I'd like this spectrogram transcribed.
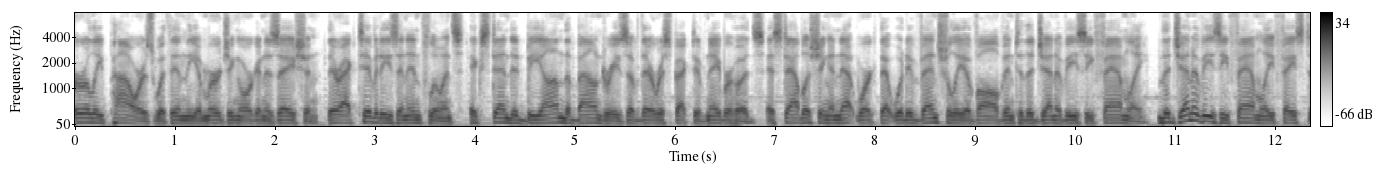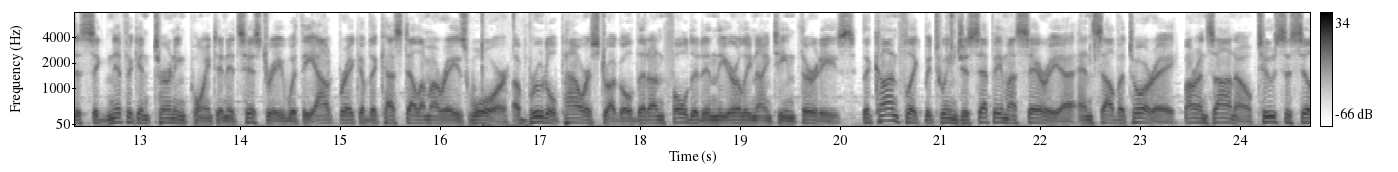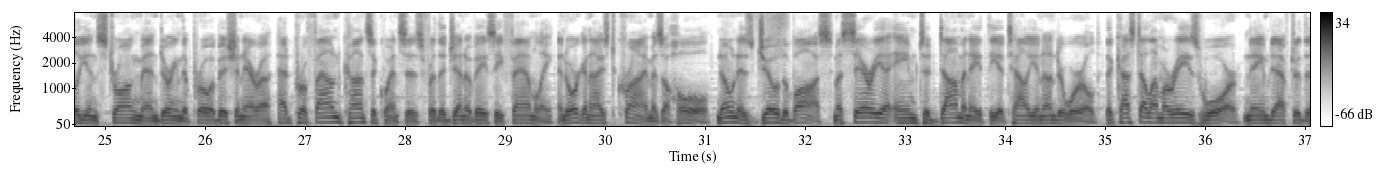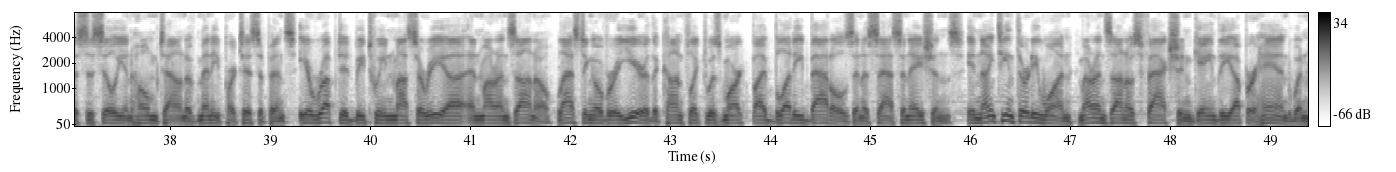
early powers within the emerging organization. Their activities and influence extended beyond the boundaries of their respective neighborhoods, establishing a network that would eventually evolve into the Genovese family. The Genovese family faced a significant turning point in its history with the outbreak of the Castellamarese War, a brutal power struggle that unfolded in the early 1930s. The conflict between Giuseppe Masseria and Salvatore Maranzano, two Sicilian strongmen during the Prohibition era, had profound consequences for the Genovese family and organized crime as a whole. Known as Joe the Boss, Masseria aimed to dominate the Italian underworld. The Castellamarese War, named after the Sicilian hometown of many participants, erupted between Masseria and Maranzano. Lasting over a year, the conflict was marked by bloody battles and assassinations. In 1931, Maranzano's faction gained the upper hand when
